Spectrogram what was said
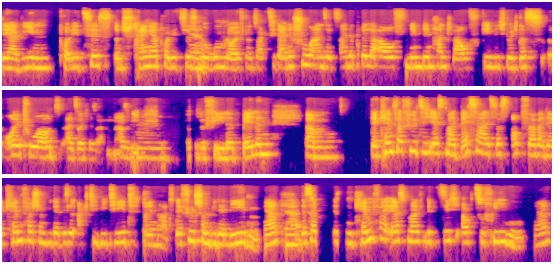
der wie ein Polizist, ein strenger Polizist ja. nur rumläuft und sagt, zieh deine Schuhe an, setz deine Brille auf, nimm den Handlauf, geh nicht durch das Rolltor und all solche Sachen. Also die mhm. Befehle bellen. Ähm, der Kämpfer fühlt sich erstmal besser als das Opfer, weil der Kämpfer schon wieder ein bisschen Aktivität drin hat. Der fühlt schon wieder Leben. Ja? ja. Deshalb ist ein Kämpfer erstmal mit sich auch zufrieden. Ja?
